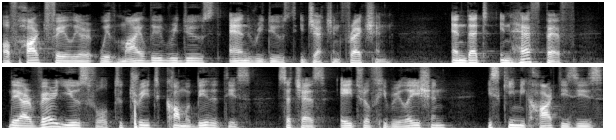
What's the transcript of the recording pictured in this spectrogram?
of heart failure with mildly reduced and reduced ejection fraction, and that in HFpEF they are very useful to treat comorbidities such as atrial fibrillation, ischemic heart disease,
